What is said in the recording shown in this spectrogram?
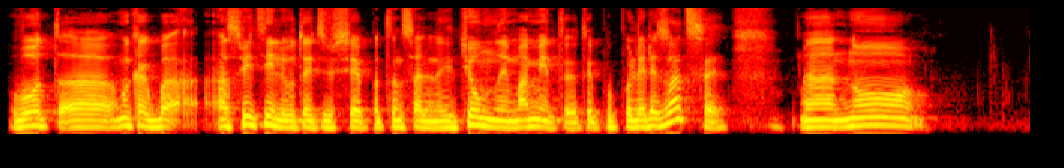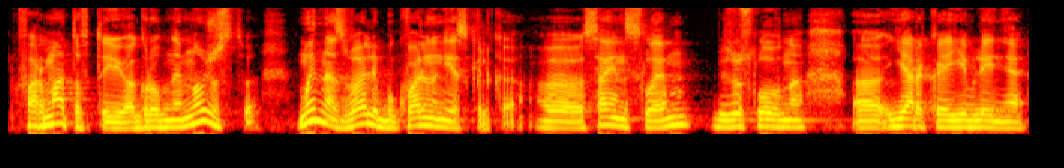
Вот э, мы как бы осветили вот эти все потенциальные темные моменты этой популяризации, но форматов-то ее огромное множество. Мы назвали буквально несколько. Э, Science Slam, безусловно, э, яркое явление,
